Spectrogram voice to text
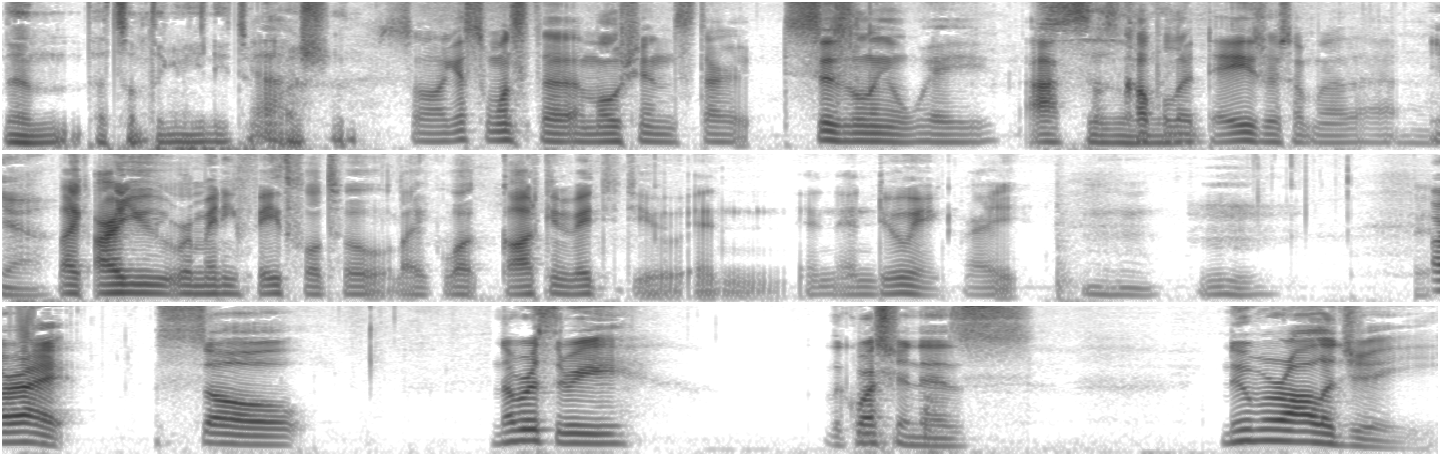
then that's something you need to Yeah. question So I guess once the emotions start sizzling away after a couple of days or something like that, yeah. like are you remaining faithful to like what God convicted you in in, in doing, right? hmm Mm. All right. So, number three, the question is numerology.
